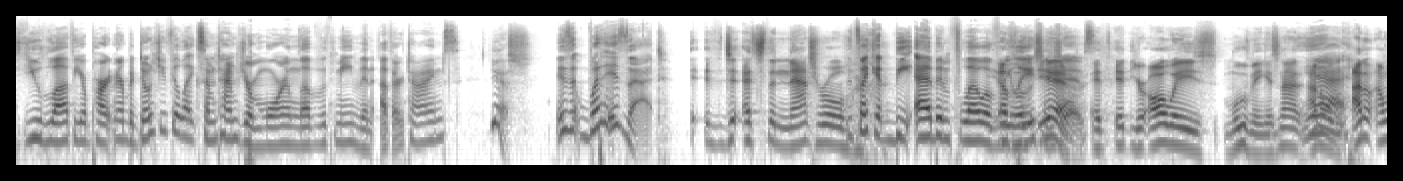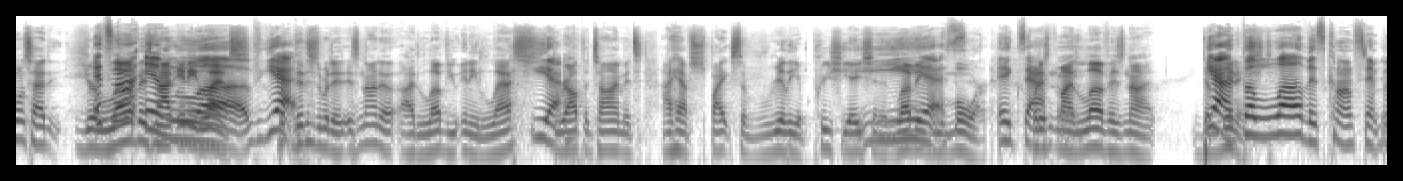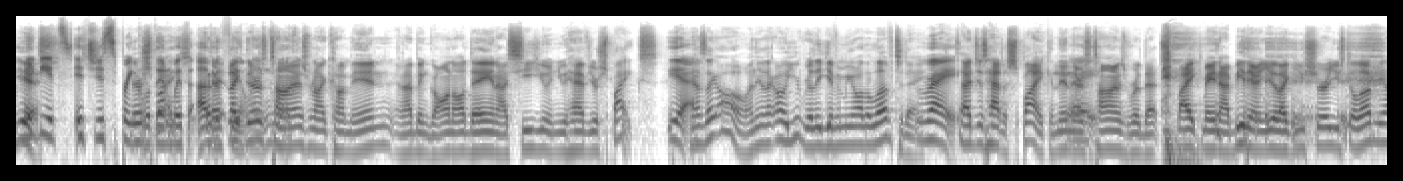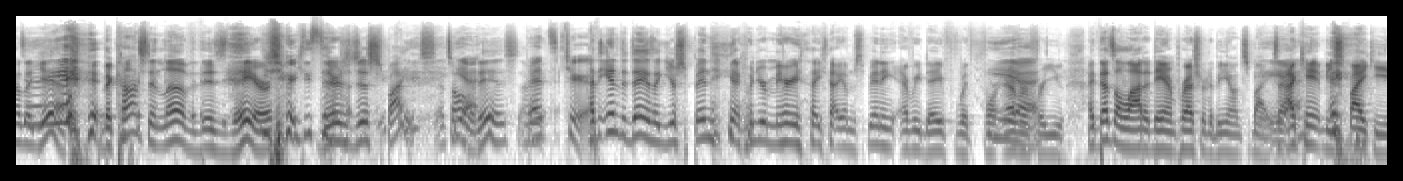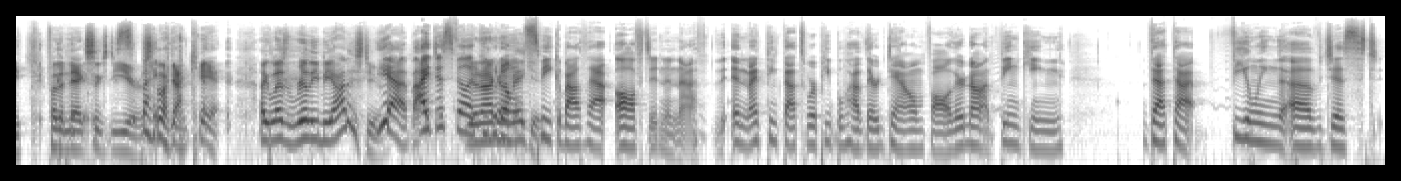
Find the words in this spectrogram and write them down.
you love your partner, but don't you feel like sometimes you're more in love with me than other times? yes. Is it, what is that? It, it, it's the natural. It's like a, the ebb and flow of of- relationships. Yeah, it, it, you're always moving. It's not. I Yeah. don't. I don't. I won't say your It's love not is not any love, less. yeah. But this is what it is. It's not a I love you any less. Yeah. Throughout the time, it's I have spikes of really appreciation and loving you more. Exactly. But it's, my love is not. Yeah, the love is constant, but maybe it's it's just sprinkled in with other th- like there's times when I come in and I've been gone all day and I see you and you have your spikes. Yeah. And I was like, oh, and you're like, oh, you're really giving me all the love today. Right. So I just had a spike, and then there's times where that spike may not be there, and you're like, you sure you still love me? I was like, yeah. Yeah. The constant love is there. You sure you still there's just spikes. That's all Yeah, it is. I mean, That's true. at the end of the day, it's like you're spending like when you're married, like, like I'm spending every day with forever Yeah. for you. Like that's a lot of damn pressure to be on spikes. Like, I can't be spiky for the next 60 years. Like I can't. Like let's really be honest here. Yeah, but I just feel like You're people don't speak about that often enough. And I think that's where people have their downfall. They're not thinking that that feeling of just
